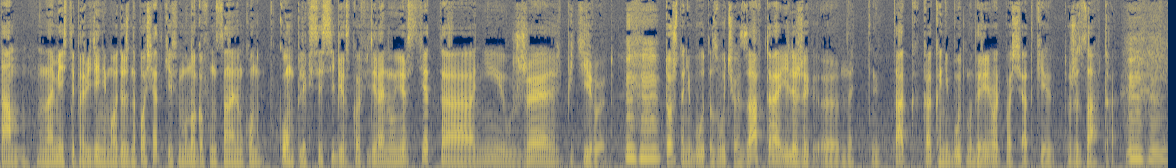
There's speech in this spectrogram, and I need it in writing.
там, на месте проведения молодежной площадки, в многофункциональном комплексе Сибирского федерального университета, они уже репетируют угу. то, что они будут озвучивать завтра, или же э, так, как они будут модерировать площадки тоже завтра. Угу.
